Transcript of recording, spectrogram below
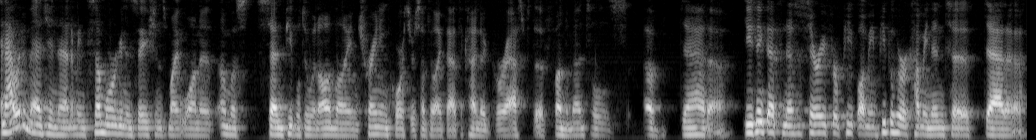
and I would imagine that, I mean, some organizations might want to almost send people to an online training course or something like that to kind of grasp the fundamentals of data. Do you think that's necessary for people? I mean, people who are coming into data,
